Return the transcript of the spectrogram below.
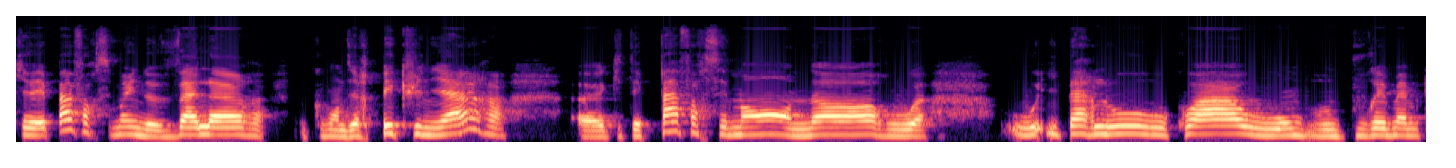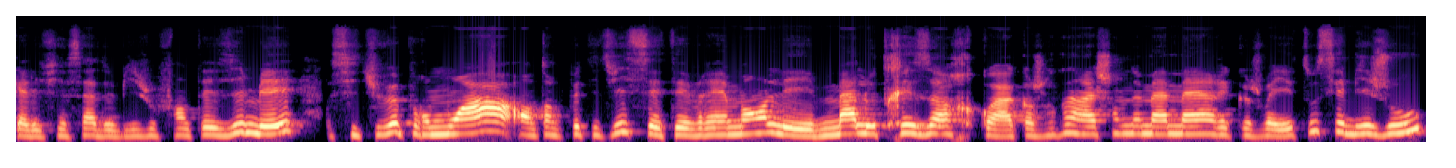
qui n'avaient pas forcément une valeur, comment dire, pécuniaire, qui n'étaient pas forcément en or ou ou hyper lourd ou quoi, ou on, pourrait même qualifier ça de bijoux fantaisie. Mais si tu veux, pour moi, en tant que petite fille, c'était vraiment les mal au trésor, quoi. Quand je rentrais dans la chambre de ma mère et que je voyais tous ces bijoux,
